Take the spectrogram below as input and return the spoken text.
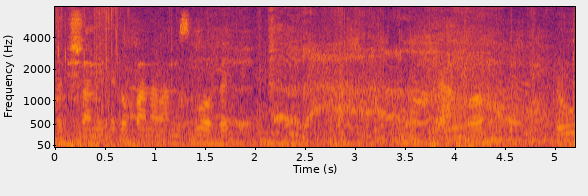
Ale przynajmniej tego pana mamy z głowy. Brawo. Dół.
